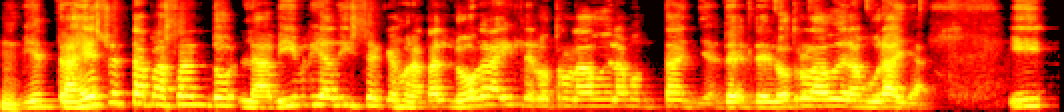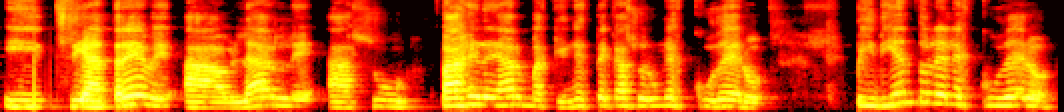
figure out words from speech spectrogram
Hmm. Mientras eso está pasando, la Biblia dice que Jonatán logra ir del otro lado de la montaña, del otro lado de la muralla, y, y se atreve a hablarle a su paje de armas, que en este caso era un escudero, pidiéndole al escudero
